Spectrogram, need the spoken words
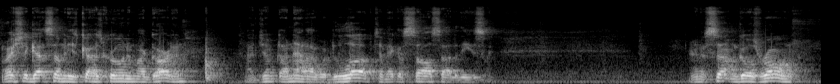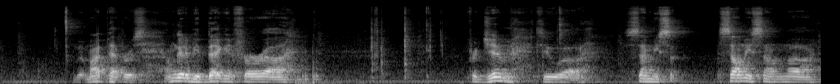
I actually got some of these guys growing in my garden. I jumped on that. I would love to make a sauce out of these. And if something goes wrong, But my peppers, I'm going to be begging for uh, for Jim to uh, send me some, sell me some uh,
